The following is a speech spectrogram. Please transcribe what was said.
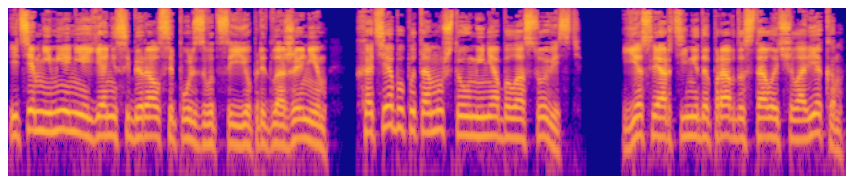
И тем не менее я не собирался пользоваться ее предложением, хотя бы потому, что у меня была совесть. Если Артемида правда стала человеком,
